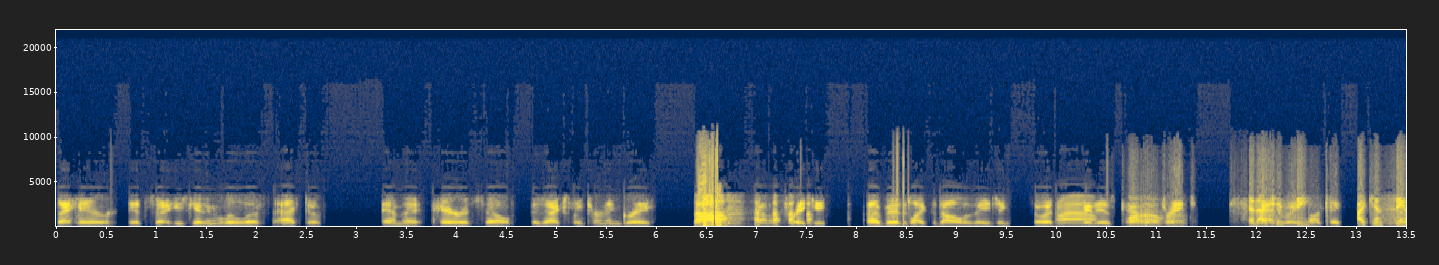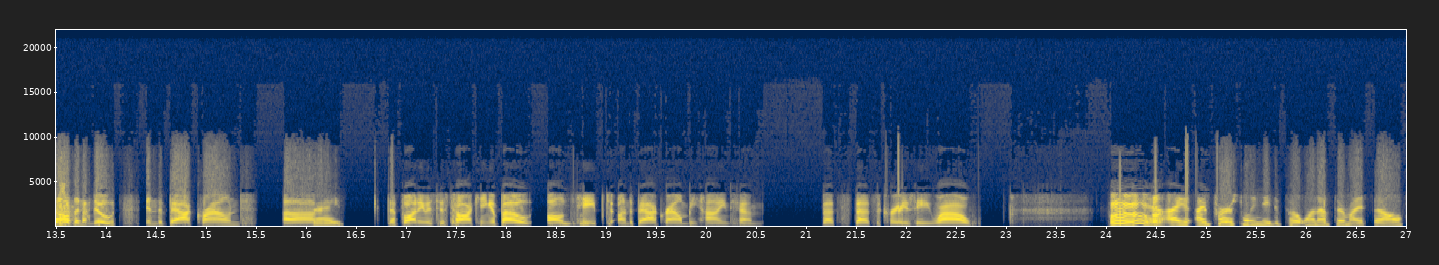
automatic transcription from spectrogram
the hair it's uh, he's getting a little less active, and the hair itself is actually turning gray. Oh. kind of freaky. I bet it's like the doll is aging, so it wow. it is kind wow. of strange. And I anyway, can see okay. I can see all the notes in the background um, right. that Bonnie was just talking about, all mm-hmm. taped on the background behind him. That's that's crazy. Wow. Ooh. I, I personally need to put one up there myself.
